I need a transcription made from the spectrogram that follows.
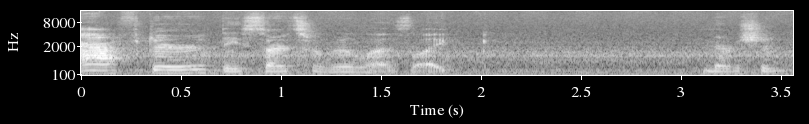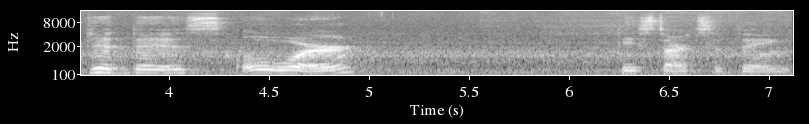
after they start to realize like never should have did this, or they start to think,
